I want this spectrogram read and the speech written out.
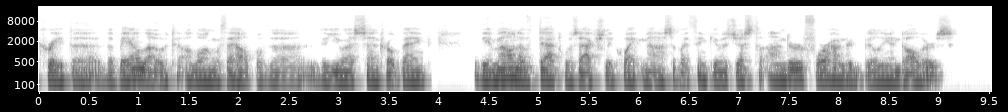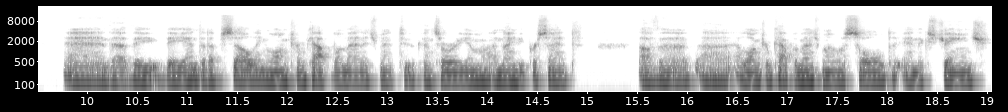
create the the bailout, along with the help of the the U.S. central bank the amount of debt was actually quite massive. I think it was just under $400 billion. And uh, they, they ended up selling long term capital management to consortium. Uh, 90% of the uh, long term capital management was sold in exchange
